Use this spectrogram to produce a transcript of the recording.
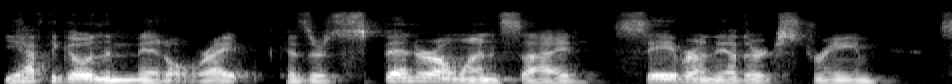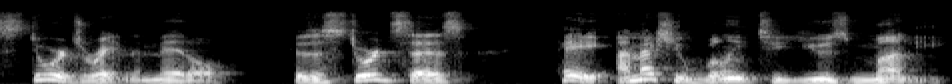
you have to go in the middle, right? Because there's spender on one side, saver on the other extreme, steward's right in the middle. Because the steward says, "Hey, I'm actually willing to use money,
